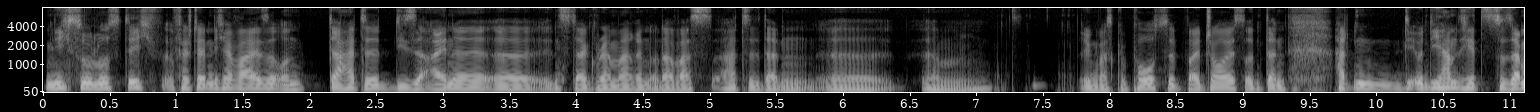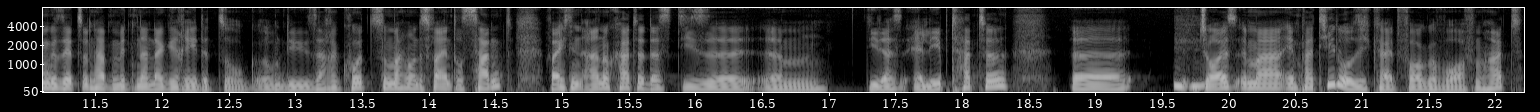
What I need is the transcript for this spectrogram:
nicht so lustig, verständlicherweise. Und da hatte diese eine äh, Instagrammerin oder was, hatte dann äh, ähm, irgendwas gepostet bei Joyce und dann hatten die, und die haben sich jetzt zusammengesetzt und haben miteinander geredet, so, um die Sache kurz zu machen. Und es war interessant, weil ich den Eindruck hatte, dass diese, ähm, die das erlebt hatte, äh, mhm. Joyce immer Empathielosigkeit vorgeworfen hat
